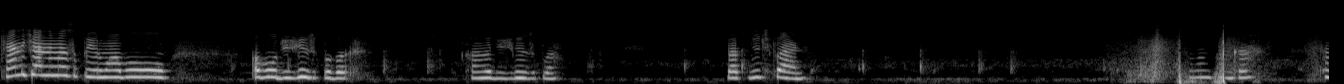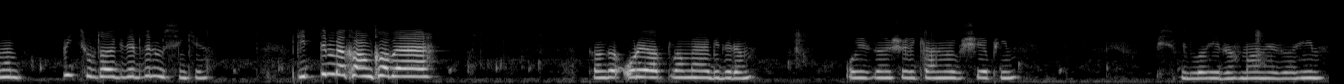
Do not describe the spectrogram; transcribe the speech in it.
Kendi kendime zıplıyorum abo. Abo düzgün zıpla bak. Kanka düzgün zıpla. Bak lütfen. Tamam kanka. Tamam bir tur daha gidebilir misin ki? Gittim be kanka be. Kanka oraya atlamayabilirim. O yüzden şöyle kendime bir şey yapayım. Bismillahirrahmanirrahim.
